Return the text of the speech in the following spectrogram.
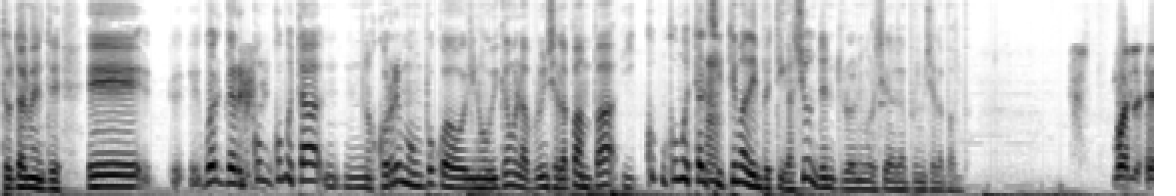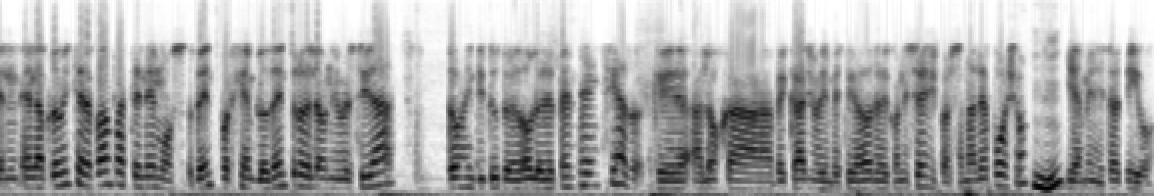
Totalmente. Eh, Walter, ¿cómo, está? Nos corremos un poco y nos ubicamos en la provincia de La Pampa. ¿Y cómo, cómo está el mm. sistema de investigación dentro de la Universidad de la provincia de La Pampa? Bueno, en, en la provincia de La Pampa tenemos, por ejemplo, dentro de la universidad dos institutos de doble dependencia que aloja becarios e investigadores de CONICET y personal de apoyo y administrativo.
